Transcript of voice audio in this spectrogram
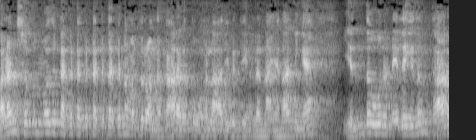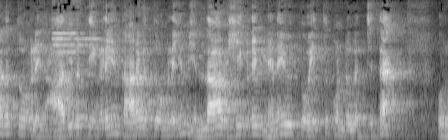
பலன் சொல்லும்போது டக்கு டக்கு டக்கு டக்குன்னு வந்துடும் அந்த காரகத்துவங்கள் ஆதிபத்தியங்கள் எல்லாம். ஏன்னா நீங்கள் எந்த ஒரு நிலையிலும் காரகத்துவங்களை ஆதிபத்தியங்களையும் காரகத்துவங்களையும் எல்லா விஷயங்களையும் நினைவுக்கு வைத்து கொண்டு வச்சுதான் ஒரு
